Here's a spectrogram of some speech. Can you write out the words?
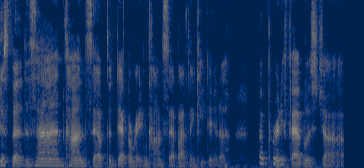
Just the design concept, the decorating concept, I think he did a, a pretty fabulous job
